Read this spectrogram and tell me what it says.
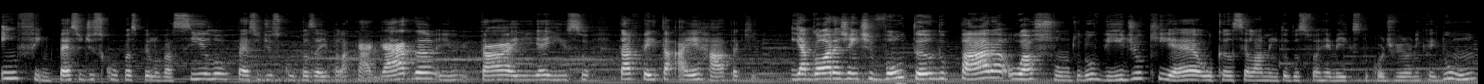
Enfim, peço desculpas pelo vacilo, peço desculpas aí pela cagada, e tá, e é isso, tá feita a errata aqui. E agora, gente, voltando para o assunto do vídeo, que é o cancelamento dos fan remakes do Code Verônica e do 1.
